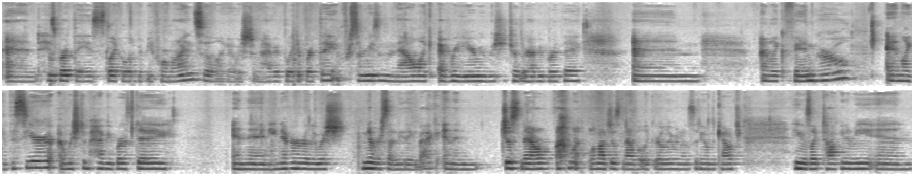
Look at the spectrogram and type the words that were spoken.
And his birthday is like a little bit before mine so like I wished him a happy belated birthday. And for some reason now like every year we wish each other happy birthday. And I like fangirl. And like this year I wished him happy birthday. And then he never really wished, never said anything back. And then just now, well not just now but like earlier when I was sitting on the couch he was like talking to me and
